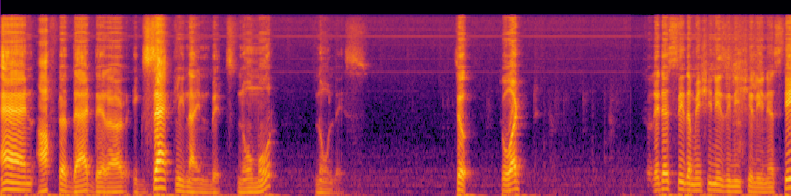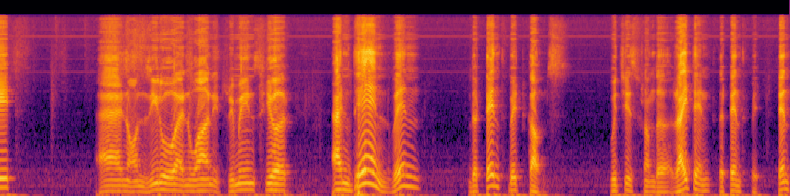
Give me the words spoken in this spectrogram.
and after that there are exactly 9 bits no more no less. So, so what so let us say the machine is initially in a state and on 0 and 1 it remains here and then when the 10th bit comes, which is from the right end, the 10th bit, 10th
